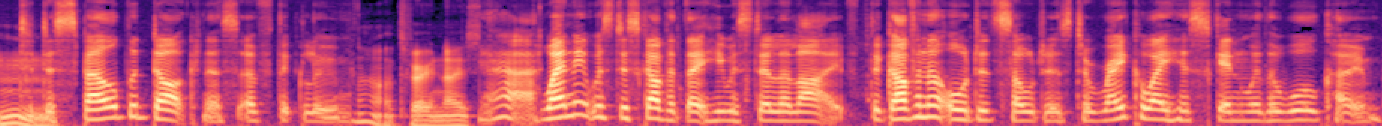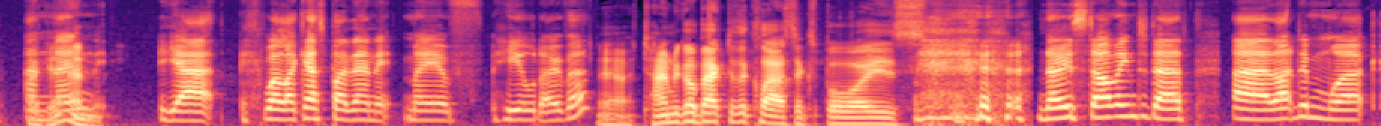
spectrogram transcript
to hmm. dispel the darkness of the gloom. Oh, that's very nice. Yeah. When it was discovered that he was still alive, the governor ordered soldiers to rake away his skin with a wool comb. And then, Again? Yeah, well, I guess by then it may have healed over. Yeah, time to go back to the classics, boys. No starving to death. Uh, that didn't work.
